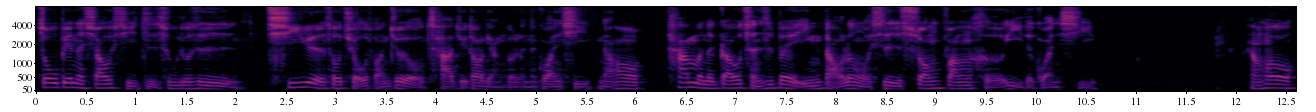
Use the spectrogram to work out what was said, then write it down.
周边的消息指出，就是七月的时候，球团就有察觉到两个人的关系，然后他们的高层是被引导认为是双方合意的关系。然后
